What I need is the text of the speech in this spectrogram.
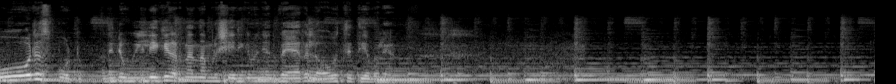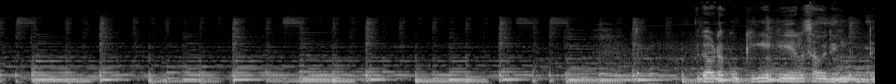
ഓരോ സ്പോട്ടും അതിന്റെ ഉള്ളിലേക്ക് കടന്നാൽ നമ്മൾ ശരിക്കും വേറെ ലോകത്തെത്തിയ പോലെയാണ്. ഇതവിടെ കുക്കിംഗ് ഒക്കെ ചെയ്യാനുള്ള സൗകര്യങ്ങളുണ്ട്.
